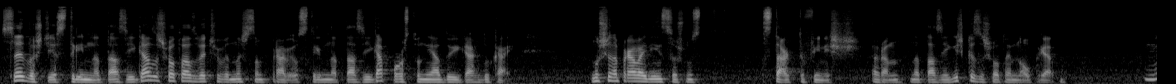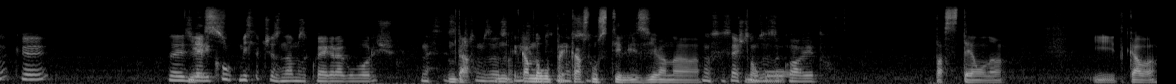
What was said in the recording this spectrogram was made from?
следващия стрим на тази игра, защото аз вече веднъж съм правил стрим на тази игра, просто не я доиграх до край. Но ще направя един всъщност start to finish run на тази игричка, защото е много приятно. Окей. Да, е Yes. yes. Мисля, че знам за коя игра говориш. Не се Да, сещам за така скриншота, много но прекрасно стилизирана, Но се сещам за много- заглавието. пастелна и такава.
